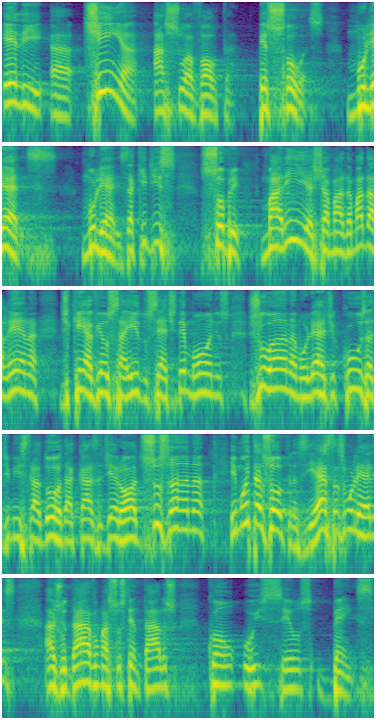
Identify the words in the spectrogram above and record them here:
ele ah, tinha à sua volta pessoas, mulheres, mulheres. Aqui diz sobre Maria, chamada Madalena, de quem haviam saído sete demônios, Joana, mulher de Cusa, administrador da casa de Herodes, Susana e muitas outras. E essas mulheres ajudavam a sustentá-los com os seus bens.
